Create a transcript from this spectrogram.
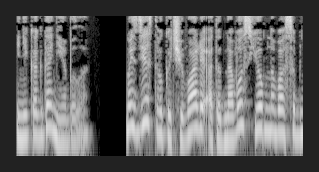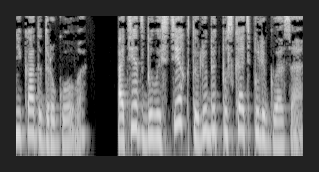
И никогда не было. Мы с детства кочевали от одного съемного особняка до другого. Отец был из тех, кто любит пускать пыль в глаза.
